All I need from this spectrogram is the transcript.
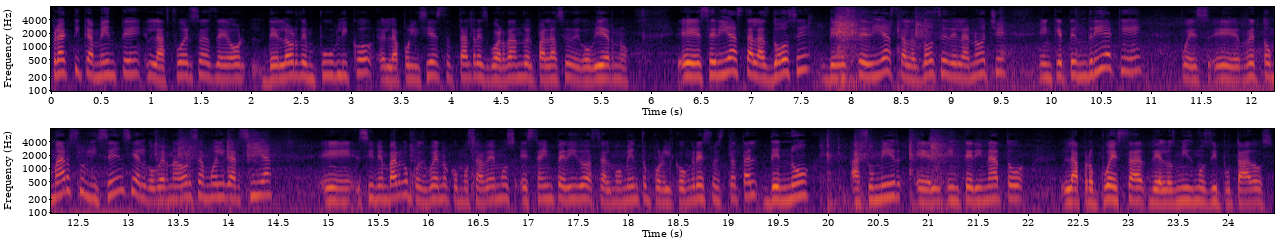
prácticamente las fuerzas del orden público, la Policía Estatal resguardando el Palacio de Gobierno. Eh, sería hasta las 12 de este día, hasta las 12 de la noche, en que tendría que pues eh, retomar su licencia el gobernador Samuel García. Eh, sin embargo, pues bueno, como sabemos, está impedido hasta el momento por el Congreso Estatal de no asumir el interinato la propuesta de los mismos diputados.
